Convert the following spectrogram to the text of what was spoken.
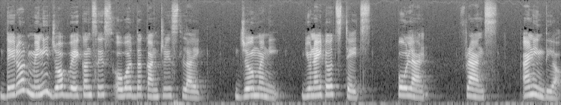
There are many job vacancies over the countries like Germany, United States, Poland, France and India.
